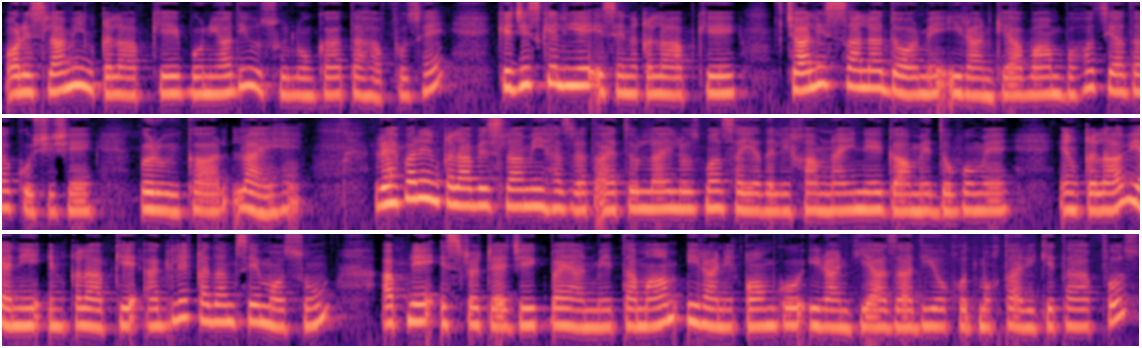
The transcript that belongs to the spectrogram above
اور اسلامی انقلاب کے بنیادی اصولوں کا تحفظ ہے کہ جس کے لیے اس انقلاب کے چالیس سالہ دور میں ایران کے عوام بہت زیادہ کوششیں بروئی کار لائے ہیں۔ رہبر انقلاب اسلامی حضرت آیت اللہ لزمہ سید علی خامنائی نے گام دو میں انقلاب یعنی انقلاب کے اگلے قدم سے موسوم اپنے اسٹریٹجک بیان میں تمام ایرانی قوم کو ایران کی آزادی و خود مختاری کے تحفظ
